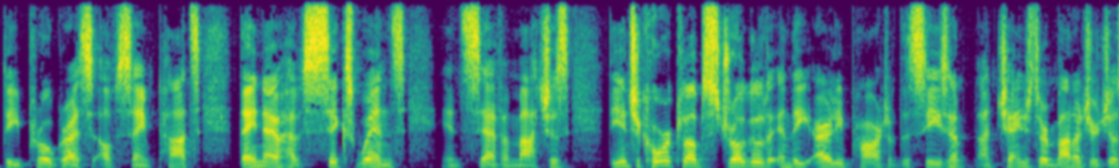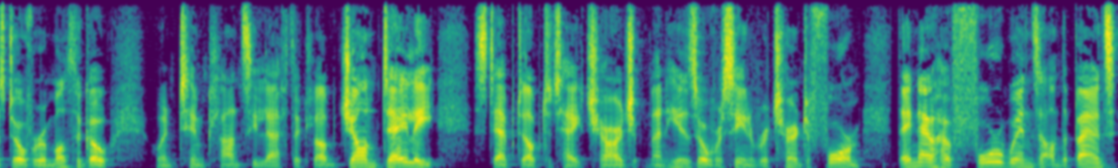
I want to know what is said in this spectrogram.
the progress of St Pat's. They now have six wins in seven matches. The Inchicore club struggled in the early part of the season and changed their manager just over a month ago when Tim Clancy left the club. Jon Daly stepped up to take charge and he has overseen a return to form. They now have four wins on the bounce,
